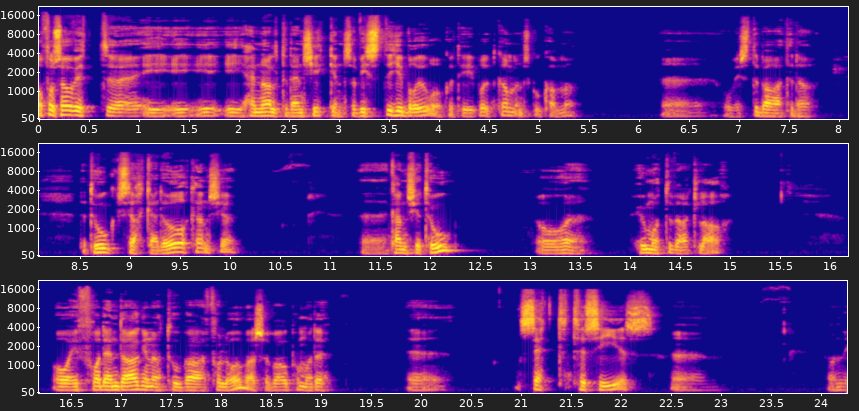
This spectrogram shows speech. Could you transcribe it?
Og for så vidt eh, i, i, i henhold til den skikken så visste ikke brura når brudgommen skulle komme. Eh, hun visste bare at det, det tok ca. et år, kanskje. Eh, kanskje to. Og hun måtte være klar. Og fra den dagen at hun var forlova, så var hun på en måte sett til sides. Og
